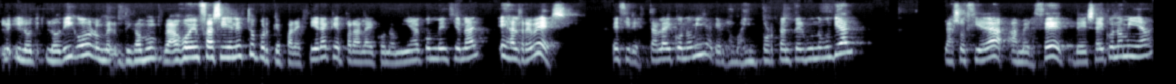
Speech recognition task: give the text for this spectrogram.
y lo, lo digo, lo, digamos, hago énfasis en esto porque pareciera que para la economía convencional es al revés. Es decir, está la economía, que es lo más importante del mundo mundial, la sociedad a merced de esa economía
